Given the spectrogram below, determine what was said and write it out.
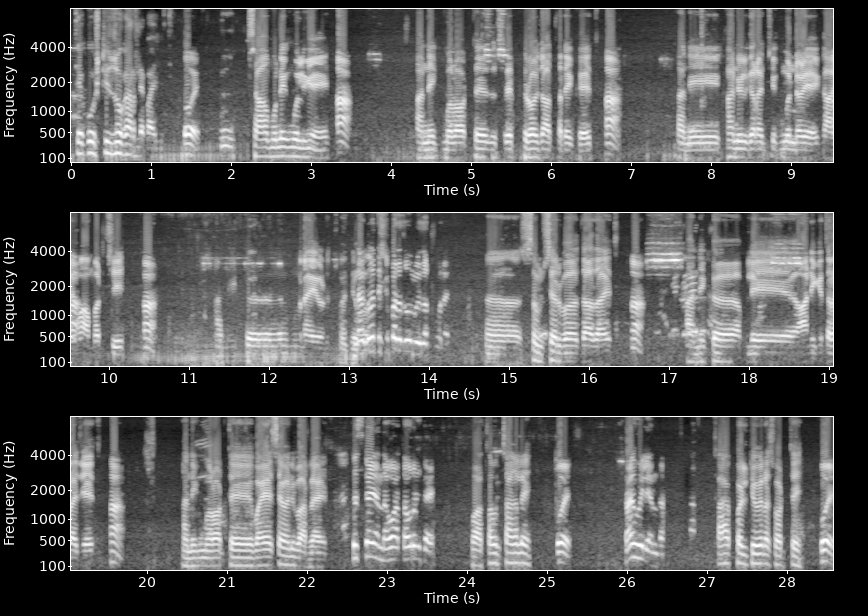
त्या गोष्टी जुगारल्या पाहिजेत. होय. सहा म्हणून एक मुलगी आहे. हा. आणि एक मला वाटतं दुसरे फिरोज आथर एक आहेत. हा. आणि खानविलकरांची एक मंडळी आहे गाय. अमरची हा. आणि एक, एवढंच माहिती मला. नगराध्यक्ष पदाचा उमेदवार कोण आहे? अं, शमशेर ब- दादा आहेत. हा. आणि एक, आपले अनिकेत राजे आहेत. हा. आणि एक मला वाटतं बायासेवानी भरले आहेत. कसं काय यंदा? वातावरण काय? वातावरण चांगलं आहे. होय. काय होईल यंदा? काय पलटी होईल असं वाटतंय. होय.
